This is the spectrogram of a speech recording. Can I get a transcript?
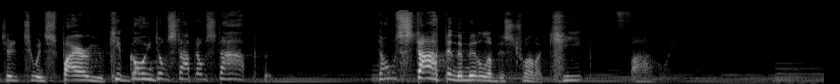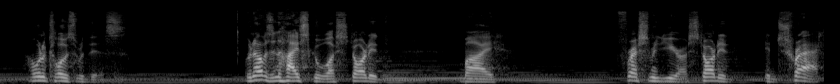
to, to inspire you. Keep going. Don't stop. Don't stop. Don't stop in the middle of this trauma. Keep following. I want to close with this. When I was in high school, I started my freshman year. I started in track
